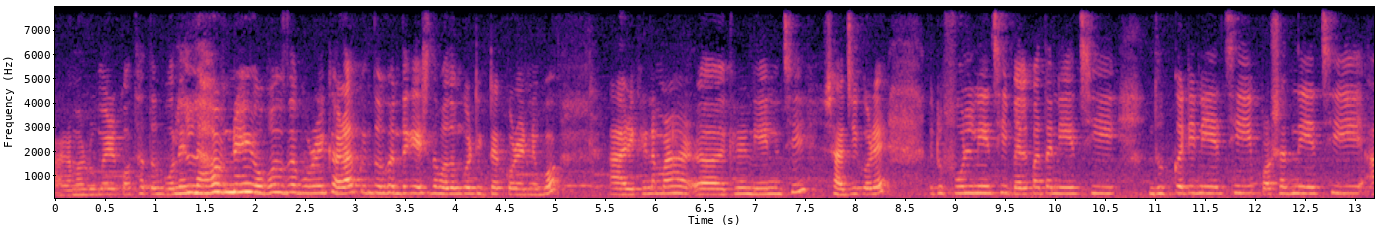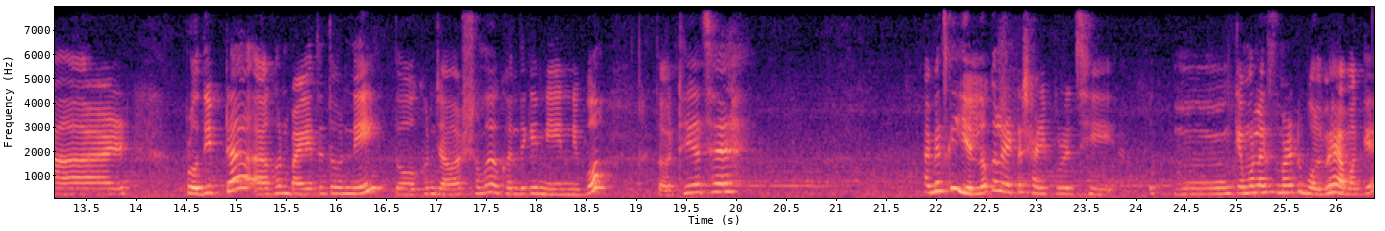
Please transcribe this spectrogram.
আর আমার রুমের কথা তো বলে লাভ নেই, অবস্থা পুরোই খারাপ, কিন্তু ওখান থেকে এসে ধমাধম করে ঠিকঠাক করে নেব। আর এখানে আমার এখানে নিয়ে নিয়েছি, সাজি করে একটু ফুল নিয়েছি, বেলপাতা নিয়েছি, ধূপকাঠি নিয়েছি, প্রসাদ নিয়েছি, আর প্রদীপটা, এখন বাড়িতে তো নেই, তো ওখানে যাওয়ার সময় ওখান থেকে নিয়ে নিব। তো ঠিক আছে। আমি আজকে ইয়েলো কালার একটা শাড়ি পরেছি। কেমন লাগছে তোমার একটু বলবে আমাকে?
